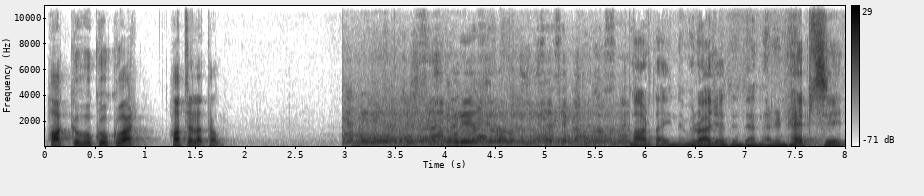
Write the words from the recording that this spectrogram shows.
hakkı hukuku var. Hatırlatalım. Mart ayında müracaat edenlerin hepsi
